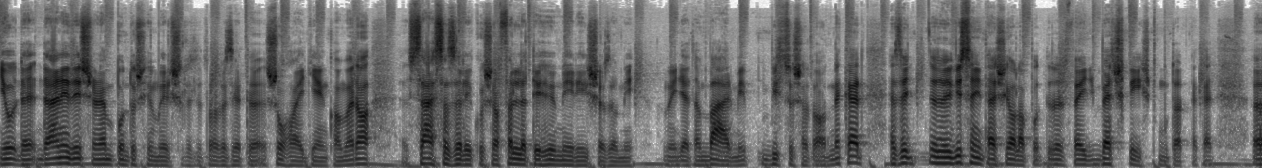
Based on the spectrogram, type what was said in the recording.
jó, de, de ránézésre nem pontos hőmérsékletet ad azért soha egy ilyen kamera. Százszerzalékos a felületi hőmérés az, ami, ami egyáltalán bármi biztosat ad neked. Ez egy, ez egy viszonyítási alapot, illetve egy becslést mutat neked. Uh,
